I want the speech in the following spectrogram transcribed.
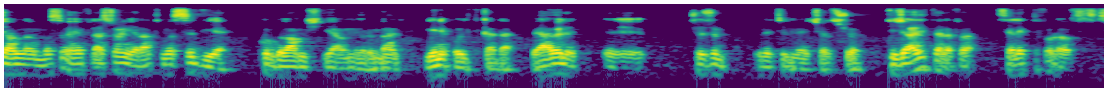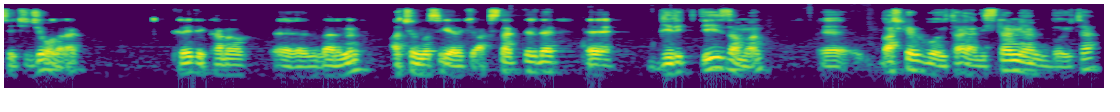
canlanması ve enflasyon yaratması diye kurgulanmış diye anlıyorum ben yeni politikada. Veya öyle e, çözüm üretilmeye çalışıyor. Ticari tarafa selektif olarak, seçici olarak kredi kanallarının açılması gerekiyor. Aksi takdirde e, biriktiği zaman e, başka bir boyuta yani istenmeyen bir boyuta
